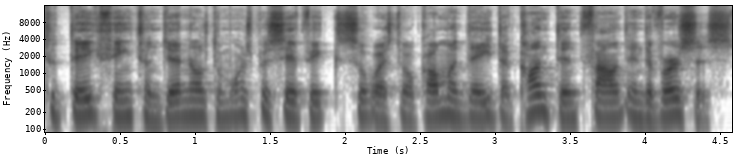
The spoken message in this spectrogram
to take things from general to more specific so as to accommodate the content found in the verses.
